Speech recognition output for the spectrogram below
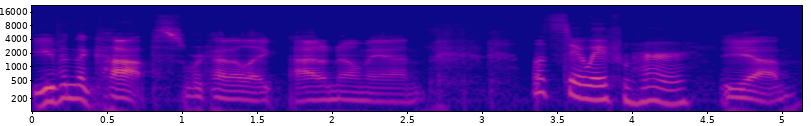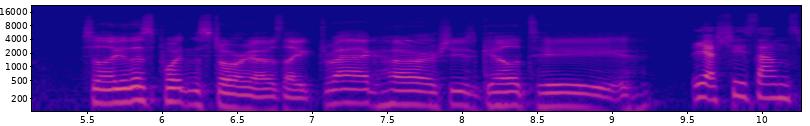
Even the cops were kind of like, I don't know, man. Let's stay away from her. Yeah. So like at this point in the story, I was like, drag her, she's guilty. Yeah, she sounds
